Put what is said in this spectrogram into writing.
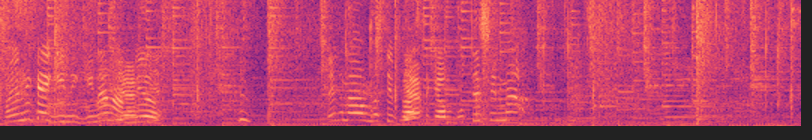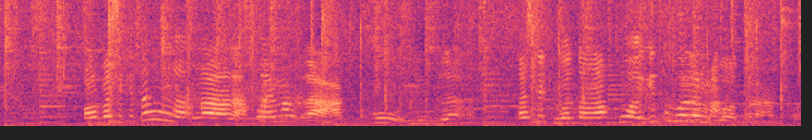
Mak ini kayak gini-gini Iya, ambil. iya. Ini kenapa mesti plastik yang putih sih mak? Kalau plastik kita nggak nggak laku emang? Laku juga. Plastik botol aqua gitu boleh mak? Buat laku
